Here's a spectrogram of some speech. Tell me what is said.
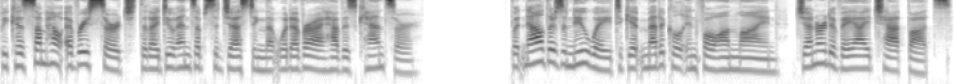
because somehow every search that I do ends up suggesting that whatever I have is cancer. But now there's a new way to get medical info online generative AI chatbots.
